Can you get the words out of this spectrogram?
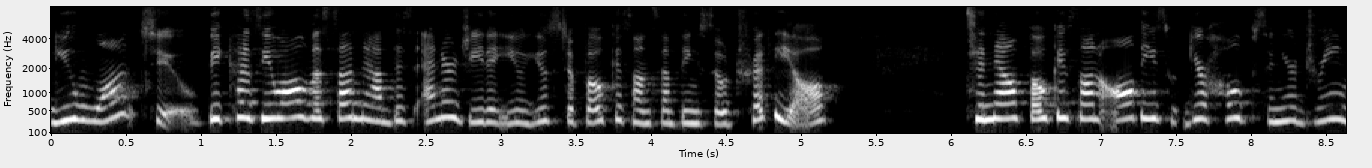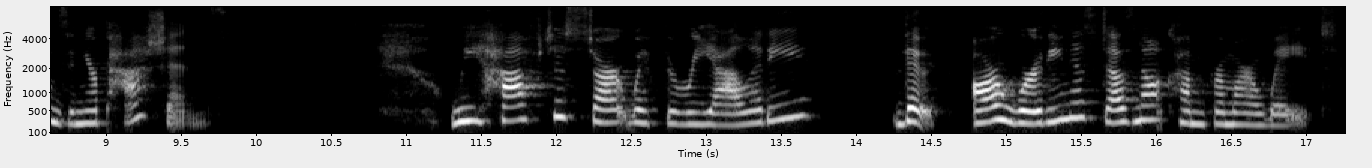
you want to because you all of a sudden have this energy that you used to focus on something so trivial to now focus on all these your hopes and your dreams and your passions. We have to start with the reality that our worthiness does not come from our weight,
